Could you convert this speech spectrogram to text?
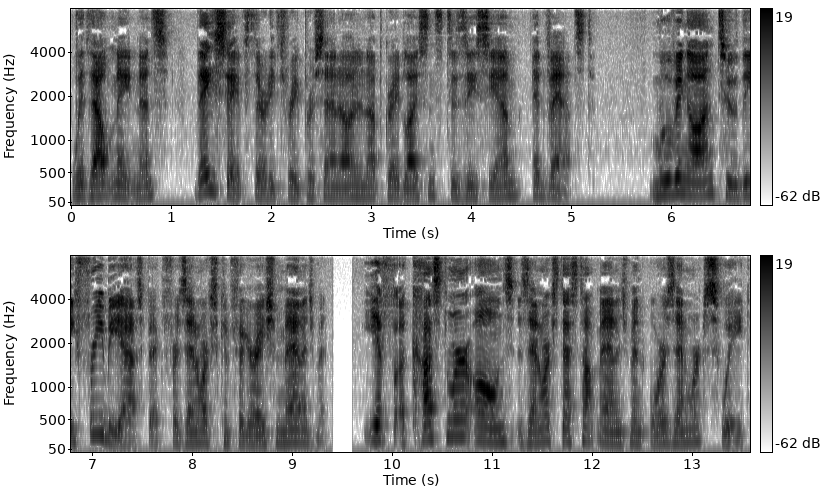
without maintenance, they save 33% on an upgrade license to ZCM Advanced. Moving on to the freebie aspect for ZenWorks Configuration Management. If a customer owns ZenWorks Desktop Management or ZenWorks Suite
